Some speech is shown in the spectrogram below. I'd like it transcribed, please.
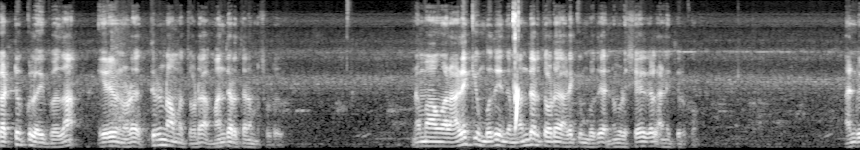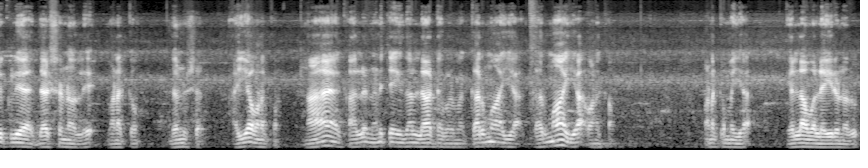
கட்டுக்குள் வைப்பது தான் இறைவனோட திருநாமத்தோட மந்திரத்தை நம்ம சொல்கிறது நம்ம அவங்கள அழைக்கும் போது இந்த மந்திரத்தோடு அழைக்கும் போது நம்மளுடைய செயல்கள் அனைத்து இருக்கும். அன்பிற்குரிய தர்ஷனர்களே வணக்கம். தனுஷர் ஐயா வணக்கம். நான் காலைல நினச்சேன் இதுதான் லேட்டாக வருவேன் கர்மா ஐயா கர்மா ஐயா வணக்கம். வணக்கம் ஐயா. எல்லாம் வல்ல இறைவனரும்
